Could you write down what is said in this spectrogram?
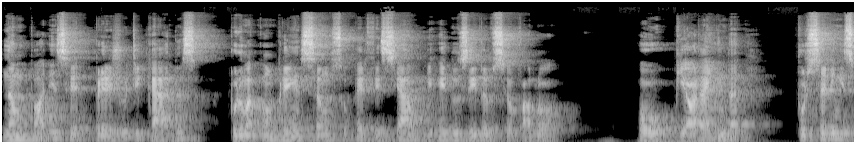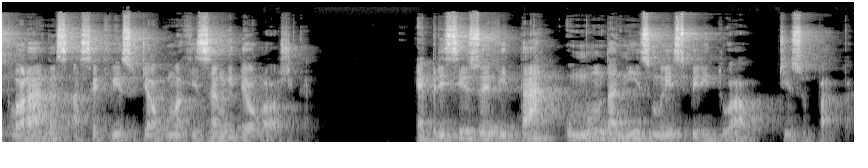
não podem ser prejudicadas por uma compreensão superficial e reduzida do seu valor, ou, pior ainda, por serem exploradas a serviço de alguma visão ideológica. É preciso evitar o mundanismo espiritual, diz o Papa.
